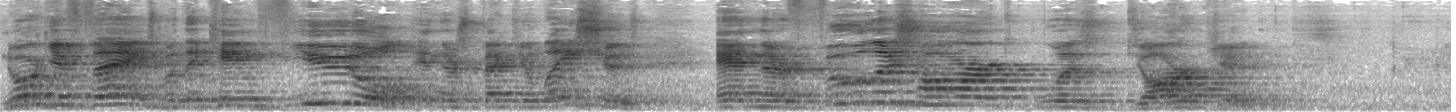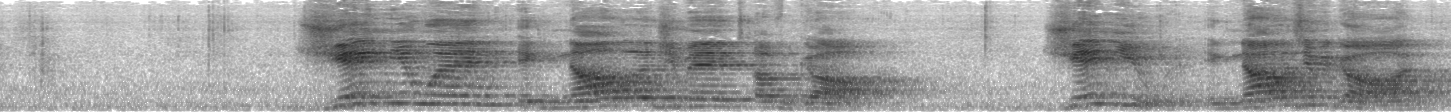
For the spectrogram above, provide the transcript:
nor give thanks, but they came futile in their speculations, and their foolish heart was darkened. Genuine acknowledgement of God, genuine acknowledgement of God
